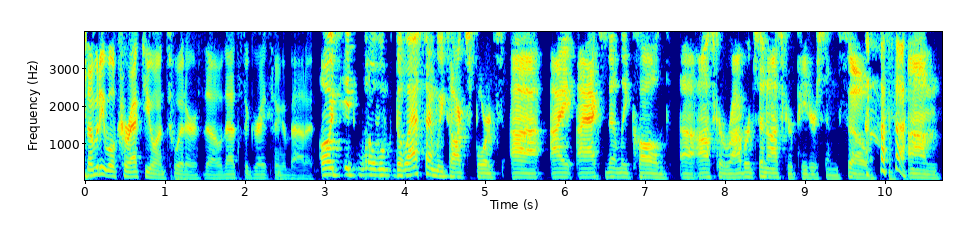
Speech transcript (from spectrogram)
Somebody will correct you on Twitter, though. That's the great thing about it. Oh, it, well, the last time we talked sports, uh, I I accidentally called uh, Oscar Robertson Oscar Peterson. So. Um,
